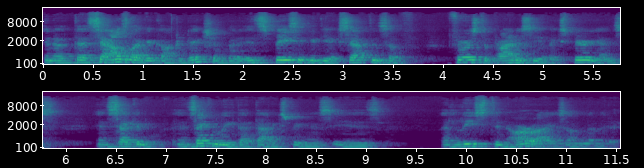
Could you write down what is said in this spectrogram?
And that sounds like a contradiction, but it's basically the acceptance of first the primacy of experience, and second, and secondly that that experience is, at least in our eyes, unlimited.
